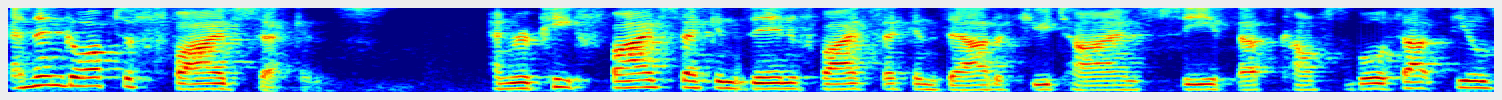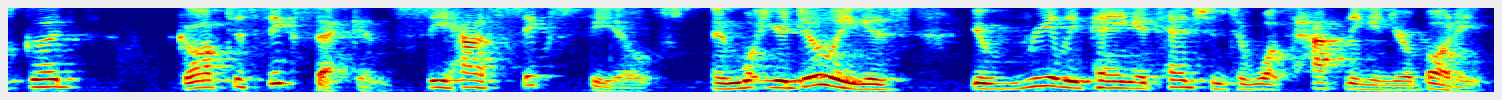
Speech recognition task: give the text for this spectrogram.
And then go up to five seconds and repeat five seconds in, five seconds out a few times. See if that's comfortable. If that feels good, go up to six seconds. See how six feels. And what you're doing is you're really paying attention to what's happening in your body.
